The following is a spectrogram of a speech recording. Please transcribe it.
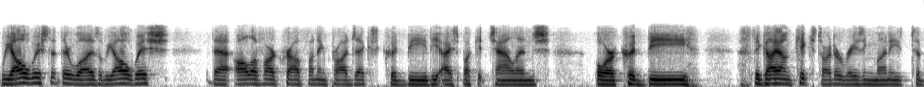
We all wish that there was. We all wish that all of our crowdfunding projects could be the Ice Bucket Challenge or could be the guy on Kickstarter raising money to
